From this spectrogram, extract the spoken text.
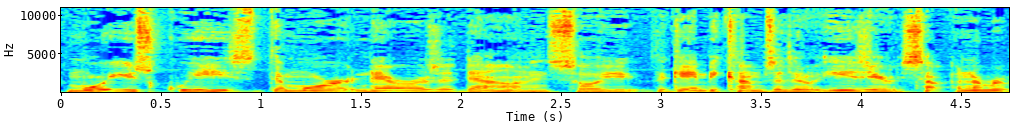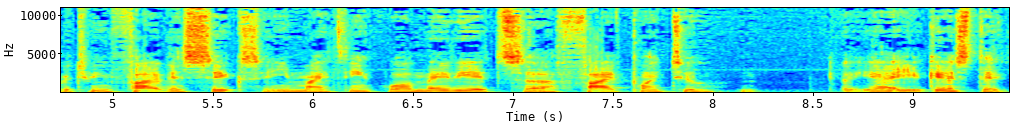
The more you squeeze, the more it narrows it down, and so you, the game becomes a little easier. A number between 5 and 6, and you might think, well, maybe it's uh, 5.2. Yeah, you guessed it.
